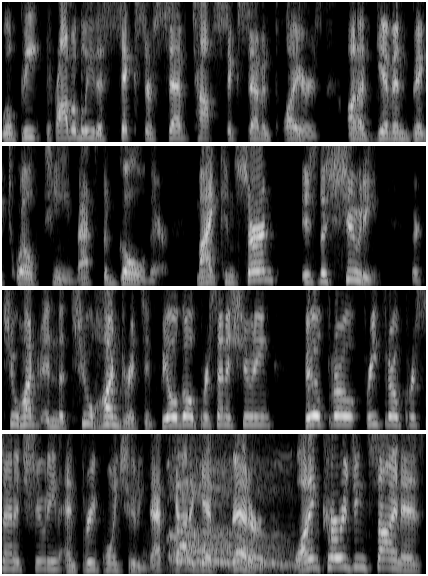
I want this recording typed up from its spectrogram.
will beat probably the six or seven top six, seven players on a given Big 12 team. That's the goal there. My concern is the shooting. They're 200 in the 200s in field goal percentage shooting, field throw, free throw percentage shooting, and three point shooting. That's got to get better. One encouraging sign is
